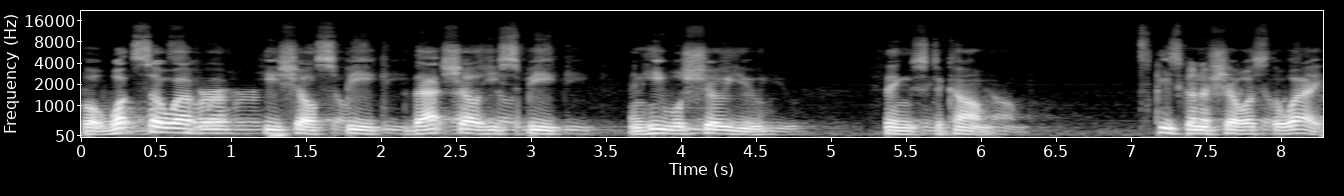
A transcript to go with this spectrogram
but whatsoever He shall speak, that shall He speak, and He will show you things to come. He's going to show us the way.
